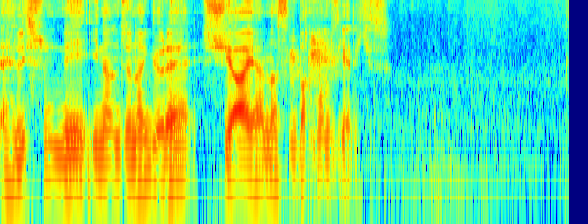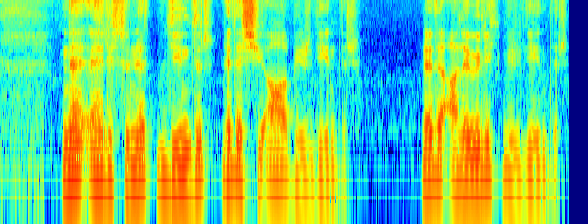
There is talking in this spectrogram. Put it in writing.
ehli sünni inancına göre Şia'ya nasıl bakmamız gerekir? Ne ehli sünnet dindir, ne de şia bir dindir. Ne de alevilik bir dindir.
